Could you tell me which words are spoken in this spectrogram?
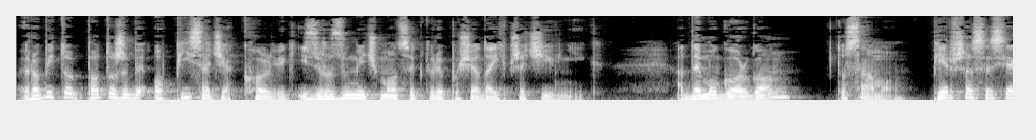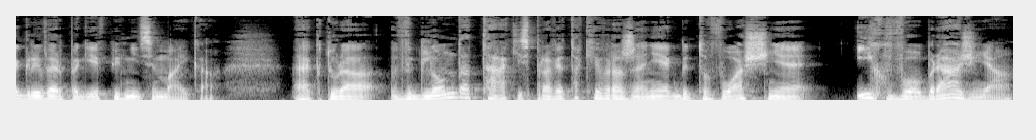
robi to po to, żeby opisać jakkolwiek i zrozumieć moce, które posiada ich przeciwnik. A Demogorgon to samo. Pierwsza sesja gry w RPG w piwnicy Majka, e, która wygląda tak i sprawia takie wrażenie, jakby to właśnie ich wyobraźnia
